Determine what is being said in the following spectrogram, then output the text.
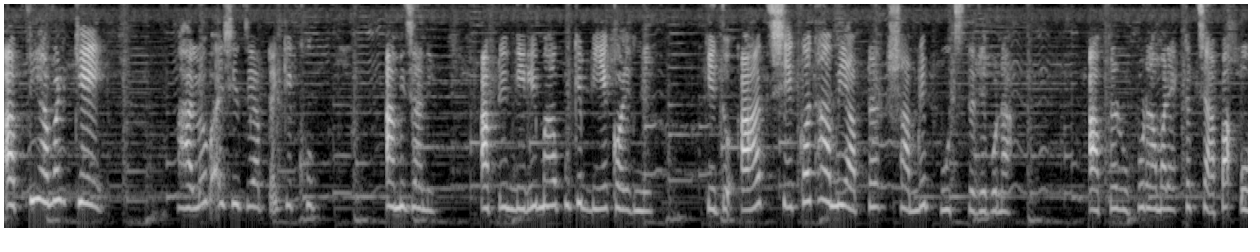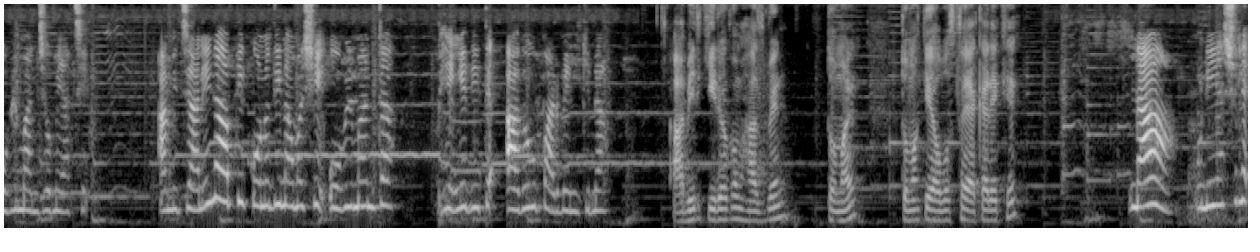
আপনি আমার কে? ভালোবাসি যে আপনাকে খুব। আমি জানি আপনি নীলিমা আপুকে বিয়ে করেননি কিন্তু আজ সে কথা আমি আপনার সামনে বুঝতে দেব না। আপনার উপর আমার একটা চাপা অভিমান জমে আছে। আমি জানি না আপনি কোনোদিন আমার সেই অভিমানটা ভেঙে দিতে আদৌ পারবেন কিনা। আবির কীরকম হাজবেন্ড তোমার? তোমাকে এই অবস্থায় একা রেখে? না উনি আসলে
